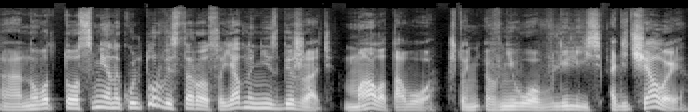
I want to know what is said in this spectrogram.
А, но вот то смены культур Вестеросу явно не избежать. Мало того, что в него влились одичалые,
